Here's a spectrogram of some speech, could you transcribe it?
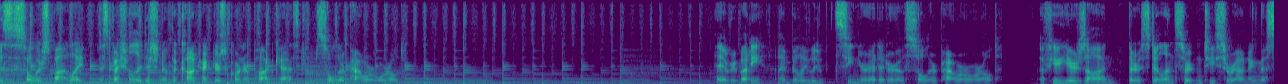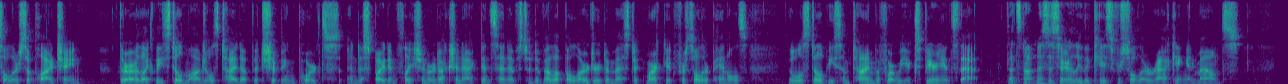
This is Solar Spotlight, a special edition of the Contractors Corner podcast from Solar Power World. Hey everybody, I'm Billy Ludt, Senior Editor of Solar Power World. A few years on, there is still uncertainty surrounding the solar supply chain. There are likely still modules tied up at shipping ports, and despite Inflation Reduction Act incentives to develop a larger domestic market for solar panels, it will still be some time before we experience that. That's not necessarily the case for solar racking and mounts.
